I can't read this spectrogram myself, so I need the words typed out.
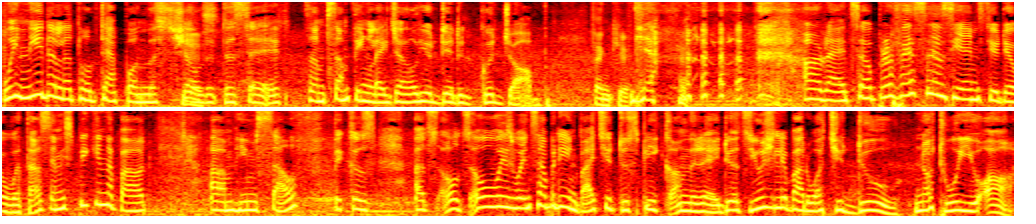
we need a little tap on the shoulder Yes. to say some, something like, Joel, you did a good job. Thank you. Yeah. All right. So Professor is here in studio with us, and he's speaking about um, himself because it's, it's always when somebody invites you to speak on the radio, it's usually about what you do, not who you are.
